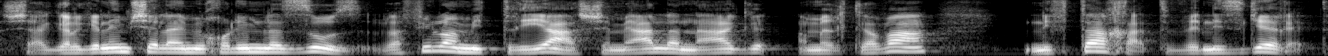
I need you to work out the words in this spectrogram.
שהגלגלים שלהם יכולים לזוז, ואפילו המטריה שמעל לנהג המרכבה נפתחת ונסגרת.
